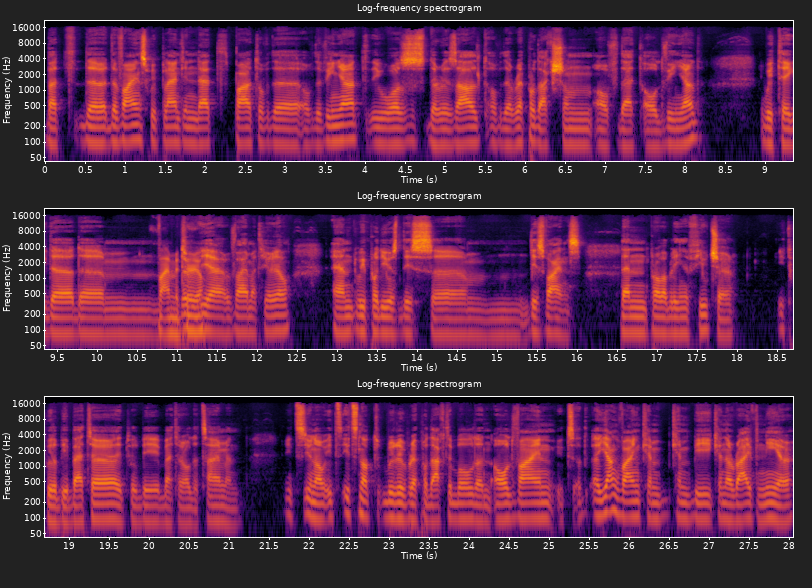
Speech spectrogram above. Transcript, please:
But the the vines we plant in that part of the of the vineyard, it was the result of the reproduction of that old vineyard. We take the the um, Vine the- material? yeah, vine material, and we produce this um, these vines. Then probably in the future, it will be better. It will be better all the time, and it's you know it's it's not really reproducible. An old vine, it's a young vine can can be can arrive near,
